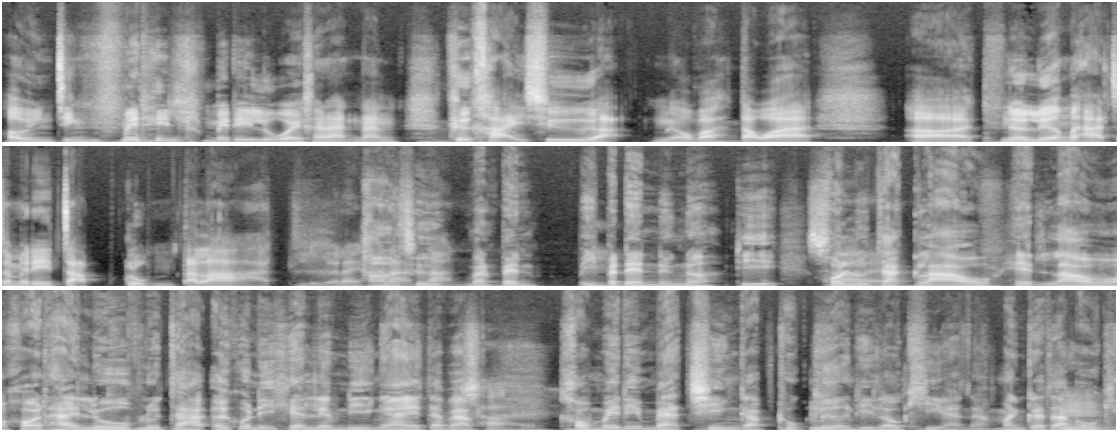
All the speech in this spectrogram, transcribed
เอาจริง ๆ ไม่ได้ไม่ได้รวยขนาดนั้นอืมคือขายชื่ออะนึกออกปะอืมแต่ว่าเอ่อเนื้อเรื่องมันอาจจะไม่ได้จับกลุ่มตลาดหรืออะไรขอ๋อนาดคือนั้นมันเป็นอีกประเด็นหนึ่งเนอะที่คนใช่รู้จักเราเห็นเรามาขอถ่ายรูปรู้จักเอ้ยคนนี้เขียนเล่มนี้ไง แต่แบบใช่เขาไม่ได้แมทชิ่งกับทุกเรื่องที่เราเขียนอะมันก็จะอืมโอเค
